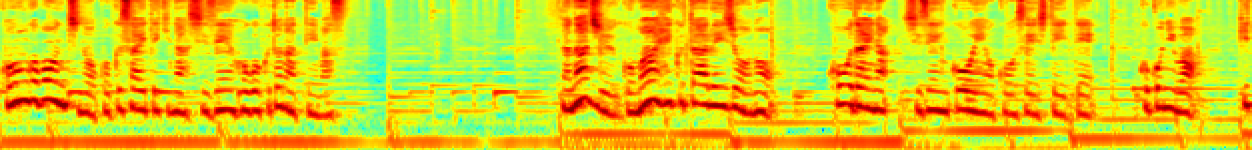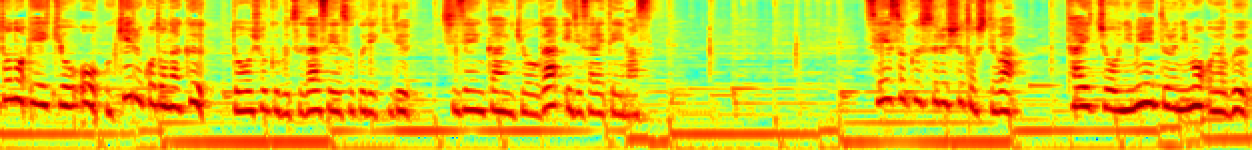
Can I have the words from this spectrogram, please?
コンゴ盆地の国際的な自然保護区となっています。75万ヘクタール以上の広大な自然公園を構成していてここには人の影響を受けることなく動植物が生息できる自然環境が維持されています。生息する種としては体長2メートルにも及ぶ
